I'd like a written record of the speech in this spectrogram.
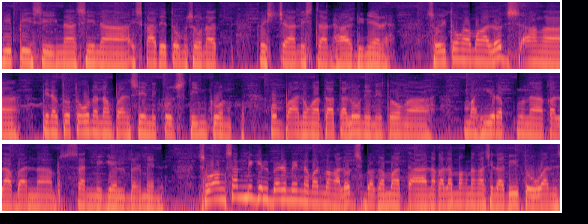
BPC na sina Scotty Thompson at Christian Stan Hardiner so ito nga mga lords ang ah, pinagtutuunan ng pansin ni Coach Tim Cone kung paano nga tatalunin itong ah, mahirap na kalaban na San Miguel Bermen. So ang San Miguel Bermen naman mga lords bagamat ah, nakalamang na nga sila dito 1-0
